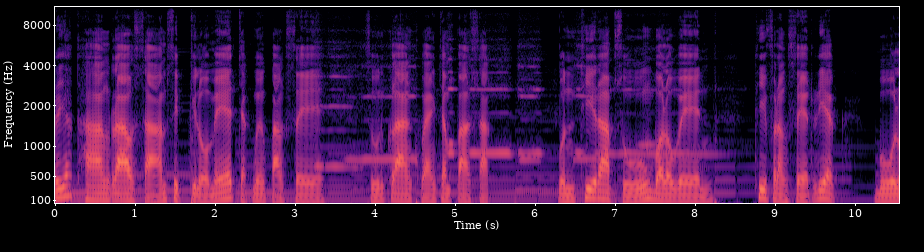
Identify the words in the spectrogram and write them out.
ระยะทางราว 30 กิโลเมตร จากเมืองปากเซ ศูนย์กลางแขวงจำปาสัก บนที่ราบสูงบริเวณ ที่ฝรั่งเศสเรียกโบโล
